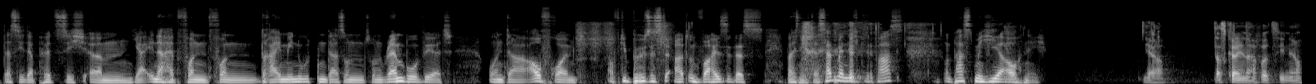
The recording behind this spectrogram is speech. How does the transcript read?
dass sie da plötzlich ähm, ja innerhalb von, von drei Minuten da so ein, so ein Rambo wird und da aufräumt auf die böseste Art und Weise. Das, weiß nicht, das hat mir nicht gepasst und passt mir hier auch nicht. Ja, das kann ich nachvollziehen, ja.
